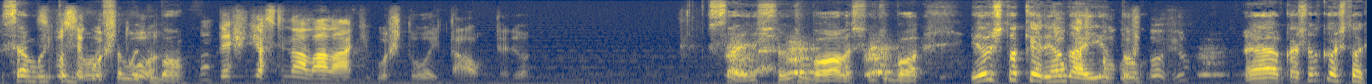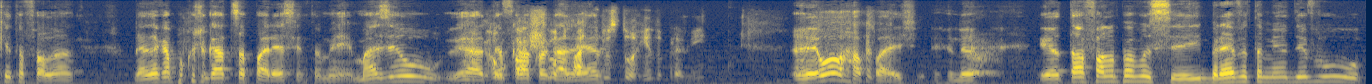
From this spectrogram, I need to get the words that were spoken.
Isso é muito Se você bom, gostou, é bom. não deixe de assinalar lá que gostou e tal, entendeu? Isso aí, show de bola, show de bola. Eu estou querendo aí. Eu tô... gostou, viu? É, o cachorro que eu estou aqui tá falando. Né? Daqui a pouco os gatos aparecem também. Mas eu é, até falar com a galera. Eu estou rindo pra mim. É, ô, rapaz, né? Eu tava falando para você, em breve eu também eu devo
